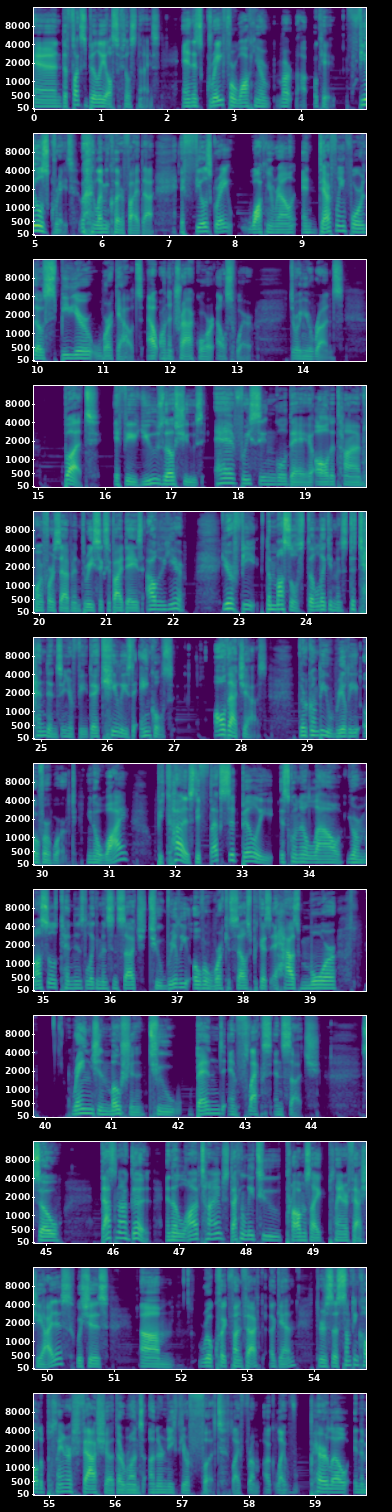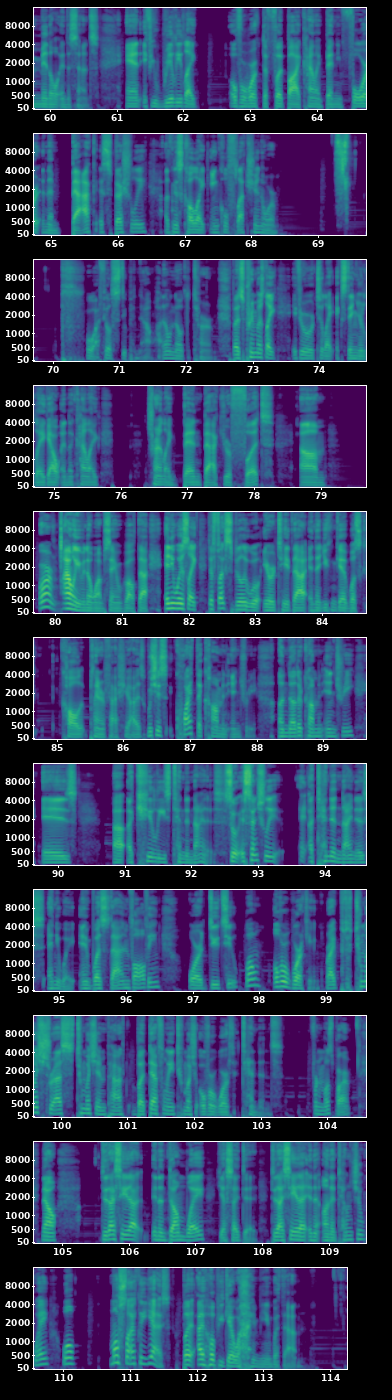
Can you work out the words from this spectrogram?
And the flexibility also feels nice. And it's great for walking, or, uh, okay, feels great. Let me clarify that. It feels great walking around and definitely for those speedier workouts out on the track or elsewhere during your runs. But if you use those shoes every single day, all the time, 24 7, 365 days out of the year, your feet, the muscles, the ligaments, the tendons in your feet, the Achilles, the ankles, all that jazz, they're going to be really overworked. You know why? Because the flexibility is going to allow your muscles, tendons, ligaments, and such to really overwork itself because it has more range and motion to bend and flex and such. So, that's not good. And a lot of times that can lead to problems like plantar fasciitis, which is, um, real quick fun fact again, there's a, something called a plantar fascia that runs underneath your foot, like from uh, like parallel in the middle in the sense. And if you really like overwork the foot by kind of like bending forward and then back, especially, I think it's called like ankle flexion or oh, I feel stupid now. I don't know the term, but it's pretty much like if you were to like extend your leg out and then kind of like try and like bend back your foot. Um, or I don't even know what I'm saying about that. Anyways, like the flexibility will irritate that, and then you can get what's called plantar fasciitis, which is quite the common injury. Another common injury is uh, Achilles tendonitis. So essentially, a tendonitis anyway. And what's that involving? Or due to, well, overworking, right? Too much stress, too much impact, but definitely too much overworked tendons for the most part. Now, did I say that in a dumb way? Yes, I did. Did I say that in an unintelligent way? Well, most likely yes, but I hope you get what I mean with that.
